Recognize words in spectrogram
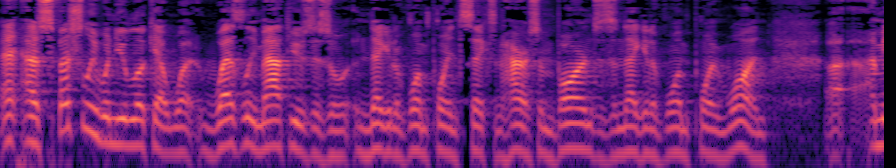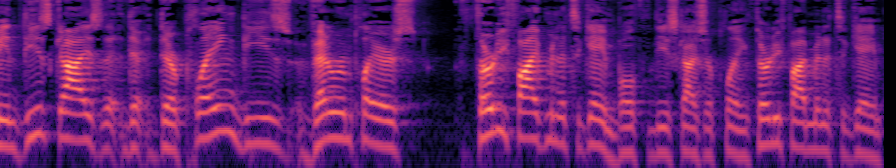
and especially when you look at what Wesley Matthews is a negative one point six and Harrison Barnes is a negative one point one. Uh, I mean, these guys they're, they're playing these veteran players 35 minutes a game. Both of these guys are playing 35 minutes a game,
